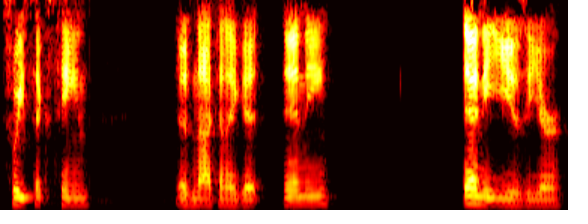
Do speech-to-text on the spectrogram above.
Sweet 16 is not going to get any any easier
